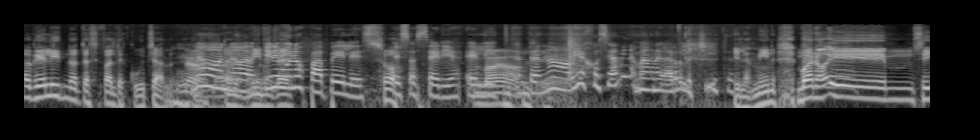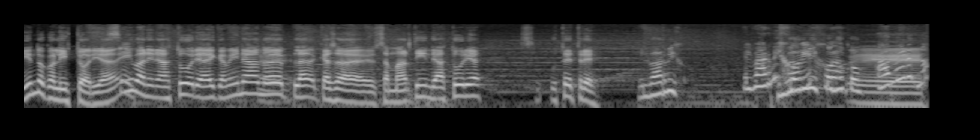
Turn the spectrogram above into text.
Lo que Elite no te hace falta escucharlo. No. No, Están las no, minas tiene que- buenos papeles So- esa serie. Elite. No. No, viejo, o sea, a mí no me van a agarrar los chistes. Y las minas. Bueno, y mm, siguiendo con la historia, Sí. iban en Asturias ahí caminando, eh, pla- calle San Martín de Asturias. Ustedes tres. ¿El barbijo? El barbijo, barbijo, viejo. loco. A ver, Eh. no,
